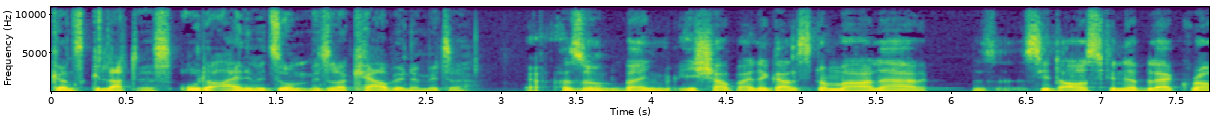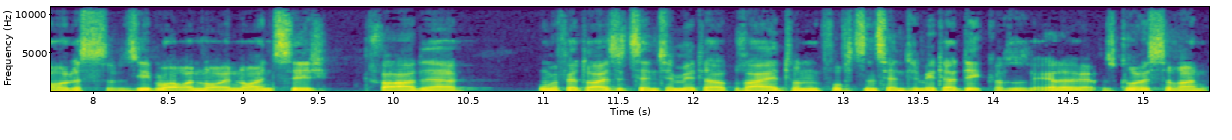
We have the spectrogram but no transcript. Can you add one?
ganz glatt ist. Oder eine mit so, mit so einer Kerbe in der Mitte. Ja, also beim, ich habe eine ganz normale, sieht aus wie eine Black Roll, ist 7,99 Euro, gerade ungefähr 30 Zentimeter breit und 15 Zentimeter dick, also eher das Größere.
